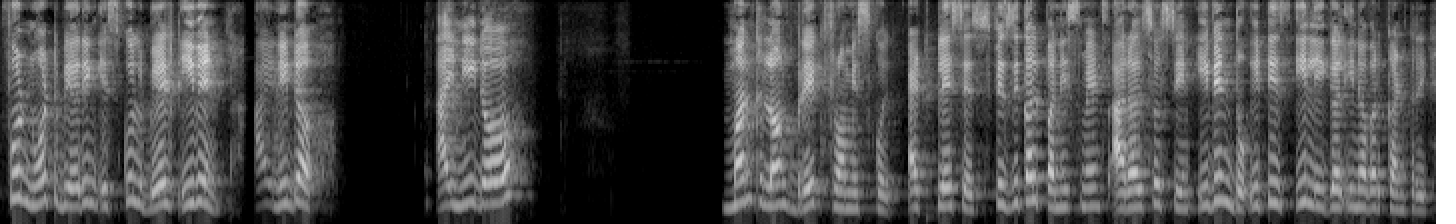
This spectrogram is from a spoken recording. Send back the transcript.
for not wearing school belt even. I need a I need a month long break from school. At places, physical punishments are also seen even though it is illegal in our country,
